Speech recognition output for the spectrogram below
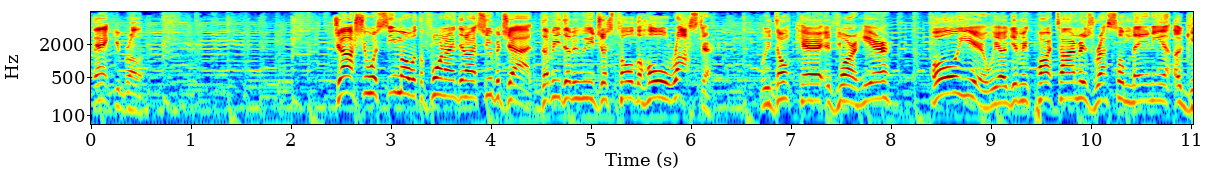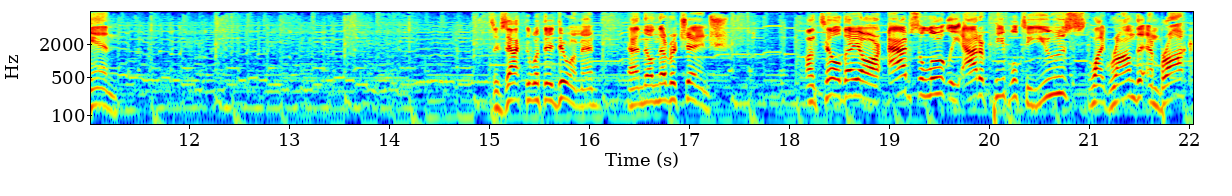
Thank you, brother. Joshua Simo with the 499 Super Chat. WWE just told the whole roster. We don't care if you are here. All year, we are giving part timers WrestleMania again. It's exactly what they're doing, man. And they'll never change. Until they are absolutely out of people to use, like Ronda and Brock,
